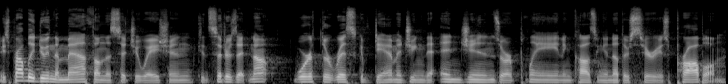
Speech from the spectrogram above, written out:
He's probably doing the math on the situation, considers it not worth the risk of damaging the engines or plane and causing another serious problem.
